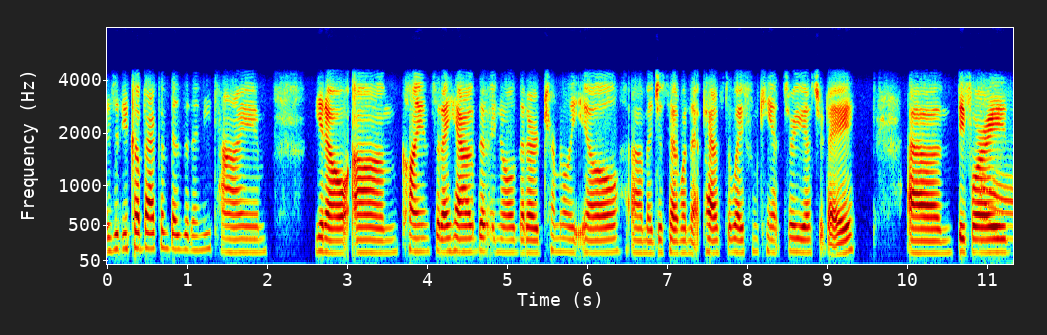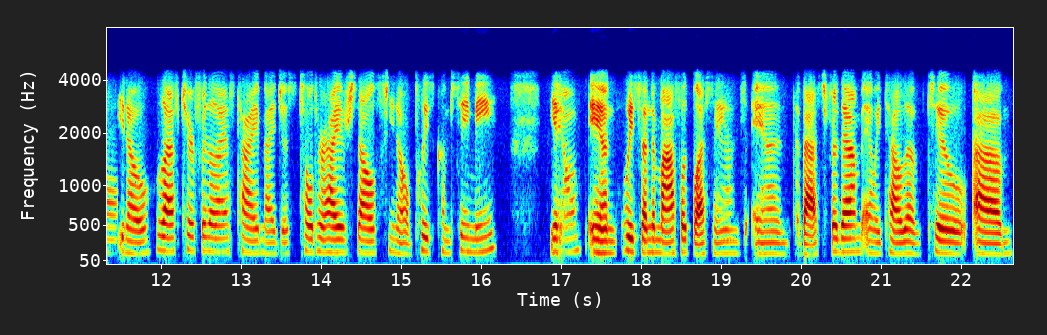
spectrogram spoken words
i said you come back and visit any time you know, um, clients that I have that I know that are terminally ill. Um, I just had one that passed away from cancer yesterday. Um, before I, you know, left her for the last time, I just told her higher self, you know, please come see me, you know, and we send them off with blessings yeah. and the best for them, and we tell them to um,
